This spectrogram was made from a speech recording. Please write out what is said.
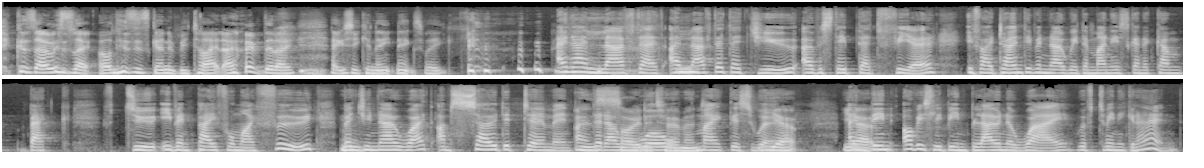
because I was like, "Oh, this is going to be tight." I hope that I actually can eat next week. And I love that. I love that that you overstep that fear. If I don't even know where the money is going to come back to even pay for my food, but you know what? I'm so determined Mm. I'm that I so will determined. make this work. Yeah, yeah. And then obviously being blown away with 20 grand.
